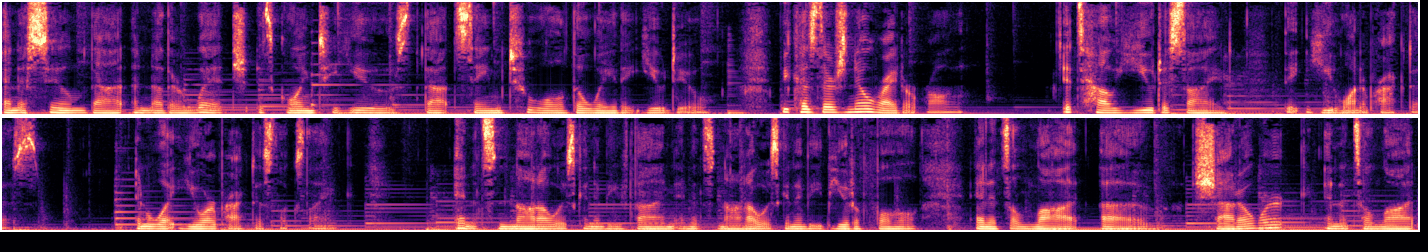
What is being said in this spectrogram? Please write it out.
and assume that another witch is going to use that same tool the way that you do. Because there's no right or wrong. It's how you decide that you want to practice and what your practice looks like. And it's not always going to be fun and it's not always going to be beautiful. And it's a lot of shadow work and it's a lot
